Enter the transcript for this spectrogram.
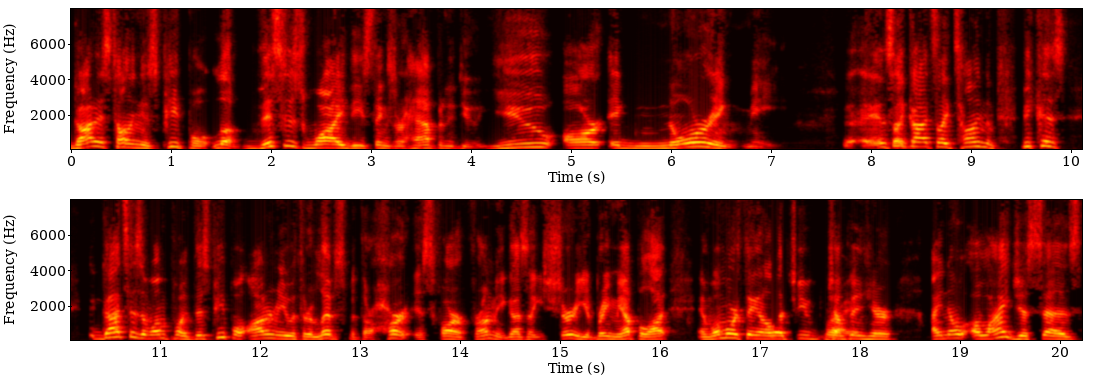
God is telling his people, look, this is why these things are happening to you. You are ignoring me. It's like God's like telling them because God says at one point, this people honor me with their lips, but their heart is far from me. God's like, sure, you bring me up a lot. And one more thing, I'll let you jump in here. I know Elijah says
